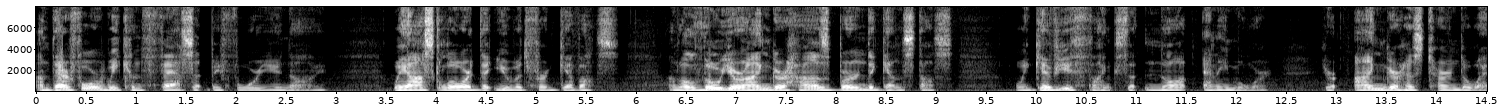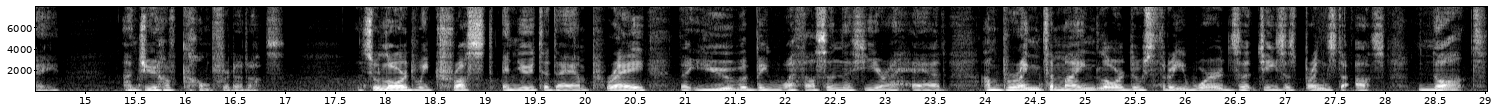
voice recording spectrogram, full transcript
and therefore we confess it before you now. We ask, Lord, that you would forgive us. And although your anger has burned against us, we give you thanks that not any more. Your anger has turned away, and you have comforted us. And so, Lord, we trust in you today and pray that you would be with us in this year ahead and bring to mind, Lord, those three words that Jesus brings to us not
